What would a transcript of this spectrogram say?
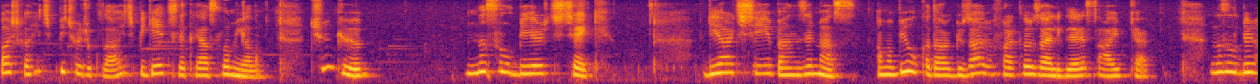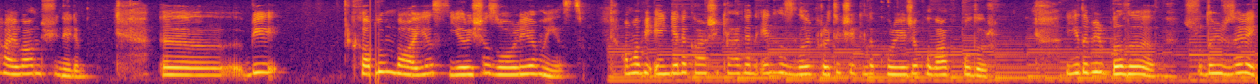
başka hiçbir çocukla, hiçbir gençle kıyaslamayalım. Çünkü nasıl bir çiçek diğer çiçeğe benzemez ama bir o kadar güzel ve farklı özelliklere sahipken nasıl bir hayvan düşünelim. Ee, bir kaplumbağayı yarışa zorlayamayız. Ama bir engele karşı kendini en hızlı ve pratik şekilde koruyacak olan odur. Ya da bir balığı suda yüzerek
